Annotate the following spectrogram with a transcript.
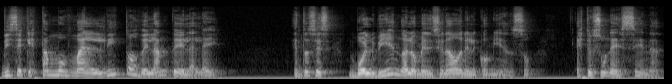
dice que estamos malditos delante de la ley. Entonces, volviendo a lo mencionado en el comienzo, esto es una escena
